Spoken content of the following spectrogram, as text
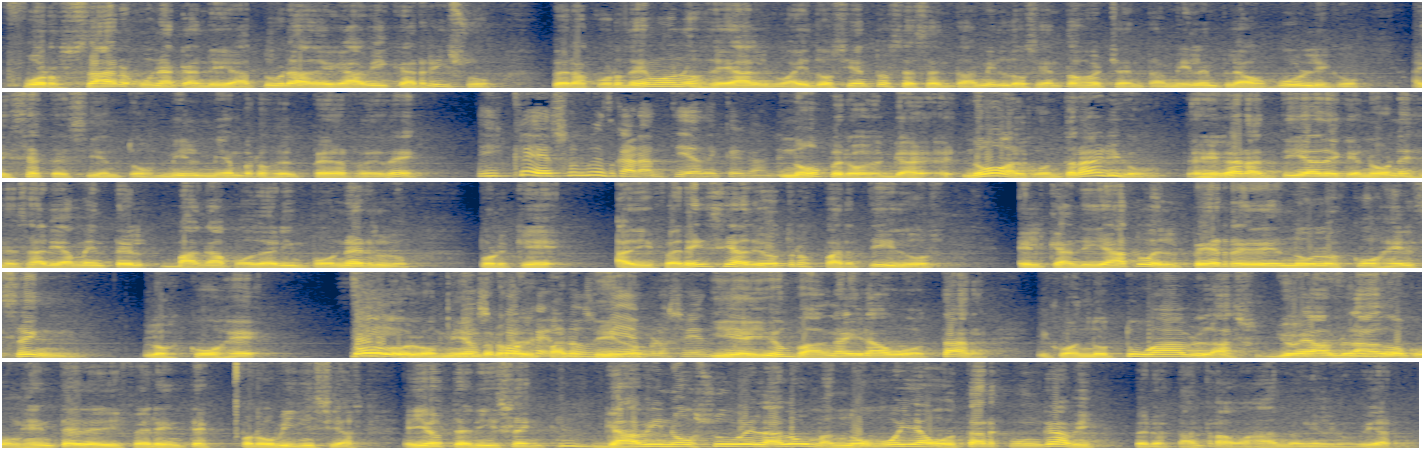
forzar una candidatura de Gaby Carrizo. Pero acordémonos de algo, hay 260 mil, 280 mil empleados públicos, hay 700 mil miembros del PRD. Y que eso no es garantía de que gane. No, pero ga- no, al contrario, es garantía de que no necesariamente van a poder imponerlo, porque a diferencia de otros partidos, el candidato del PRD no lo escoge el CEN, lo escoge todos Sí, los lo miembros del los partido miembros, y ellos van a ir a votar. Y cuando tú hablas, yo he hablado con gente de diferentes provincias, ellos te dicen, Gaby no sube la loma, no voy a votar con Gaby, pero están trabajando en el gobierno.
